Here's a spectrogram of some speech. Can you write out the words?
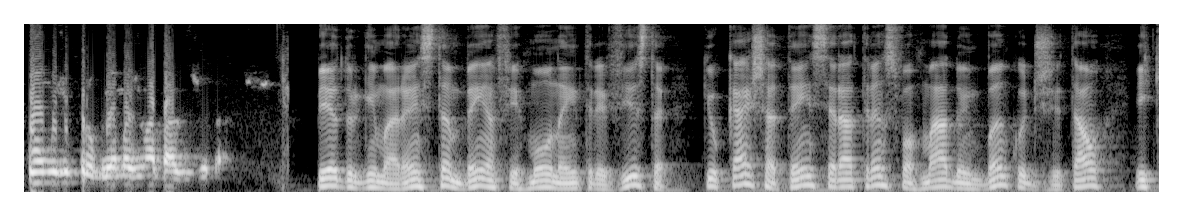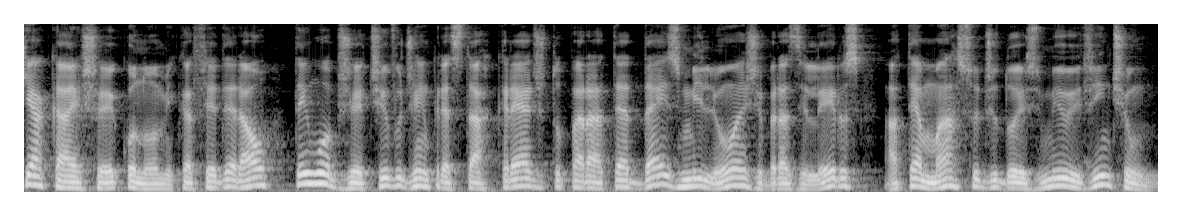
como de problemas na base de dados. Pedro Guimarães também afirmou na entrevista que o Caixa Tem será transformado em banco digital e que a Caixa Econômica Federal tem o objetivo de emprestar crédito para até 10 milhões de brasileiros até março de 2021.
